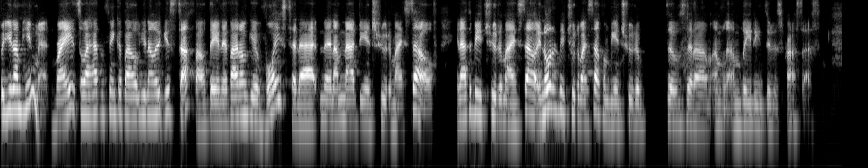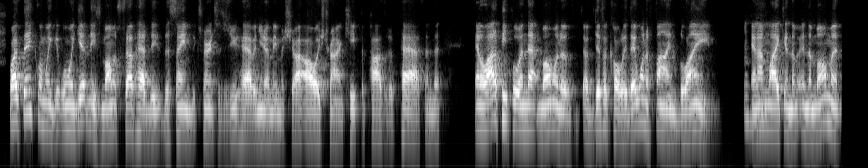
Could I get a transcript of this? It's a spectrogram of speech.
But you know i'm human right? So i have to think about you know it gets tough out there and if i don't give voice to that then i'm not being true to myself. And i have to be true to myself in order to be true to myself i'm being true to those that I'm, I'm, I'm leading through this process. Well, I think when we get when we get in these moments, because I've had the, the same experiences as you have, and you know me, Michelle, I always try and keep the positive path. And the and a lot of people in that moment of, of difficulty, they want to find blame. Mm-hmm. And I'm mm-hmm. like, in the in the moment,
